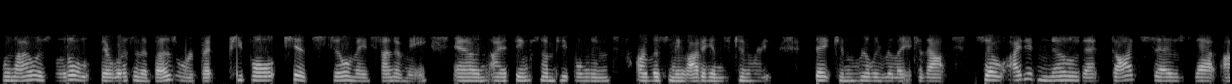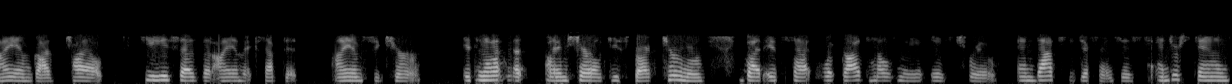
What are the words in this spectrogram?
when I was little, there wasn't a buzzword, but people, kids still made fun of me. And I think some people in our listening audience can re- they can really relate to that. So I didn't know that God says that I am God's child. He says that I am accepted. I am secure. It's not that I'm Sheryl Giesbrecht Turner, but it's that what God tells me is true. And that's the difference is to understand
